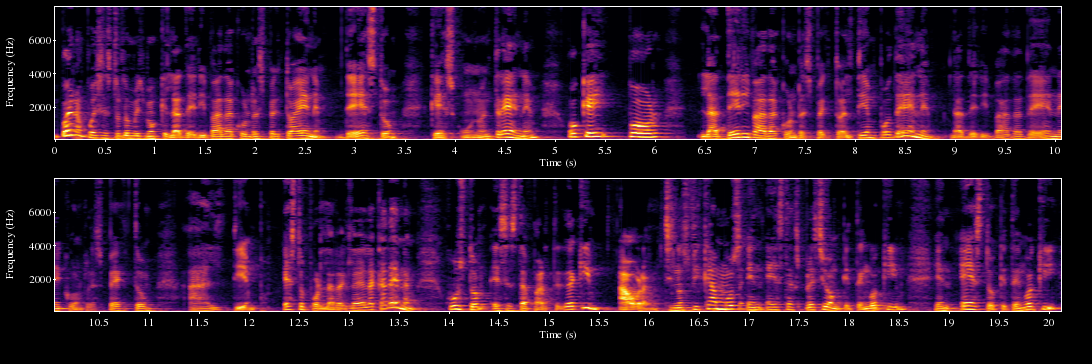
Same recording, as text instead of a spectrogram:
bueno, pues esto es lo mismo que la derivada con respecto a n de esto, que es 1 entre n, ok, por la derivada con respecto al tiempo de n, la derivada de n con respecto al tiempo. Esto por la regla de la cadena. Justo es esta parte de aquí. Ahora, si nos fijamos en esta expresión que tengo aquí, en esto que tengo aquí,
